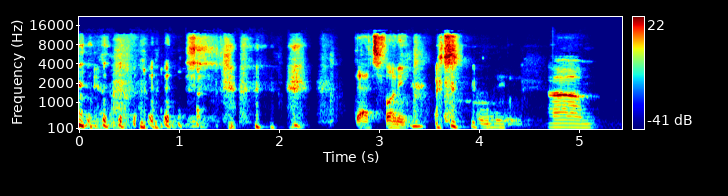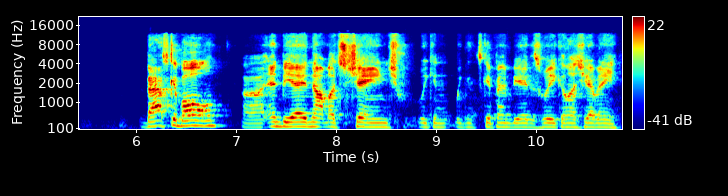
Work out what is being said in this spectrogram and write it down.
That's funny. Um, basketball, uh, NBA, not much change. We can we can skip NBA this week unless you have any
